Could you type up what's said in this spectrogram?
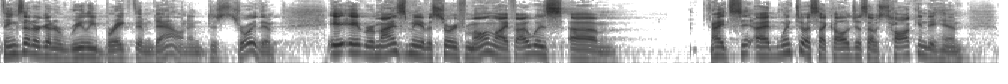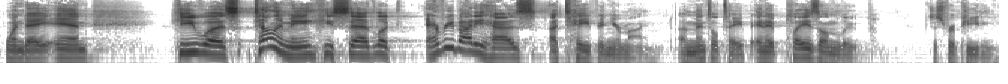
Things that are going to really break them down and destroy them. It, it, reminds me of a story from my own life. I was, um, I had went to a psychologist. I was talking to him one day, and he was telling me. He said, "Look, everybody has a tape in your mind, a mental tape, and it plays on loop, just repeating.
